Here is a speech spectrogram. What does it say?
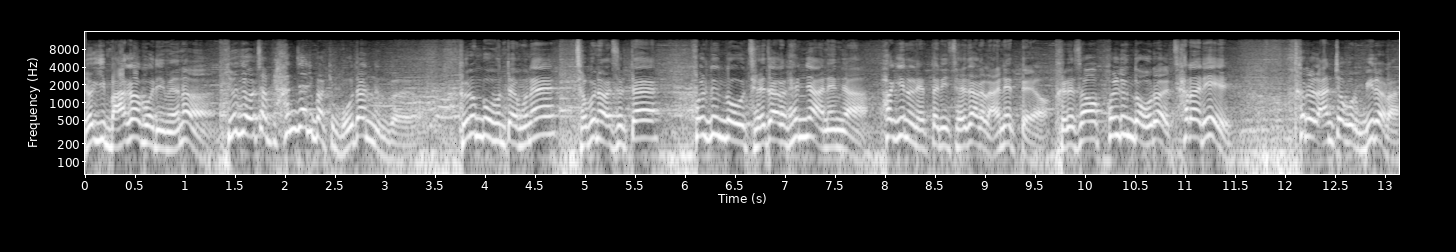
여기 막아버리면은 여기 어차피 한 자리밖에 못 앉는 거예요. 그런 부분 때문에 저번에 왔을 때 folding door 제작을 했냐 안 했냐 확인을 했더니 제작을 안 했대요. 그래서 folding door를 차라리 틀을 안쪽으로 밀어라.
